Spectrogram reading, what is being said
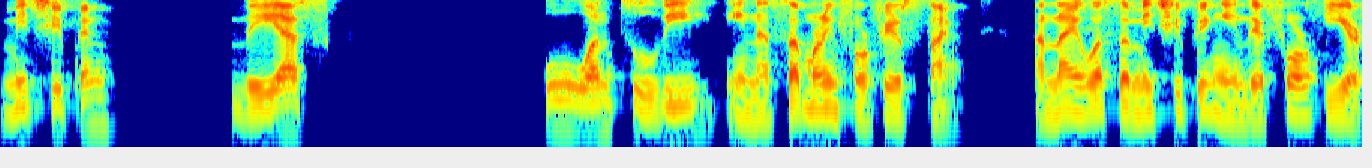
midshipman, they asked who want to be in a submarine for first time, and I was a midshipman in the fourth year,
